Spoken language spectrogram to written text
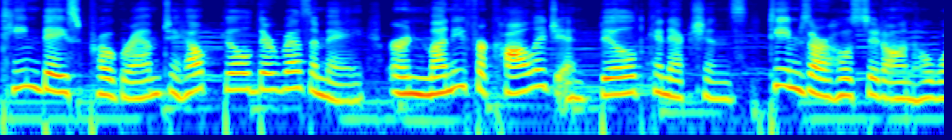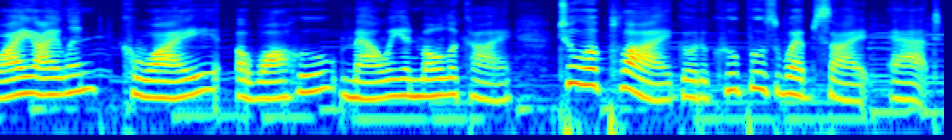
team based program to help build their resume, earn money for college, and build connections. Teams are hosted on Hawaii Island, Kauai, Oahu, Maui, and Molokai. To apply, go to Kupu's website at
